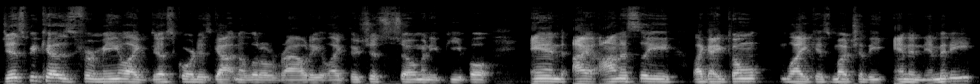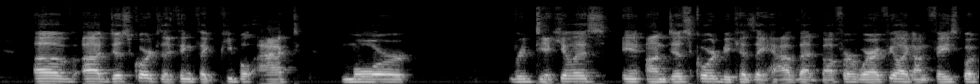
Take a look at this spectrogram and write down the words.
just because for me, like Discord has gotten a little rowdy. Like, there's just so many people, and I honestly, like, I don't like as much of the anonymity of uh, Discord because I think like people act more ridiculous in, on Discord because they have that buffer. Where I feel like on Facebook,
